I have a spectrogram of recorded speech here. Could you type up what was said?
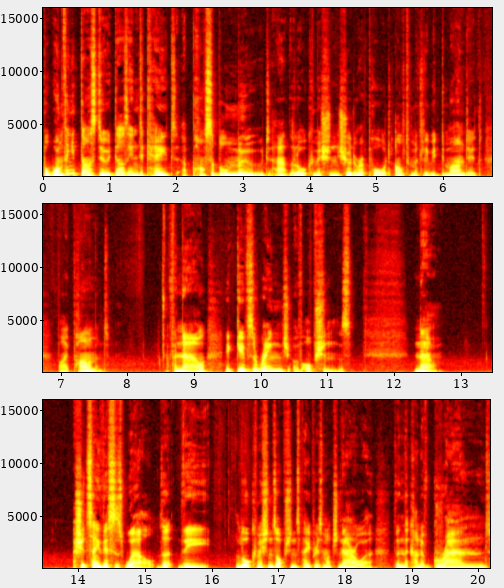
But one thing it does do, it does indicate a possible mood at the Law Commission should a report ultimately be demanded by Parliament. For now, it gives a range of options. Now, I should say this as well that the Law Commission's options paper is much narrower than the kind of grand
